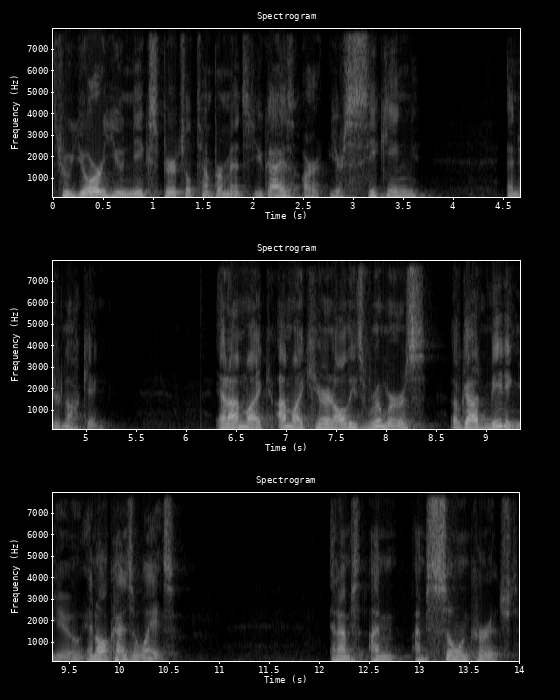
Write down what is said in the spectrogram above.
through your unique spiritual temperaments, you guys are you're seeking and you're knocking. And I'm like, I'm like hearing all these rumors of God meeting you in all kinds of ways. And I'm, I'm, I'm so encouraged.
